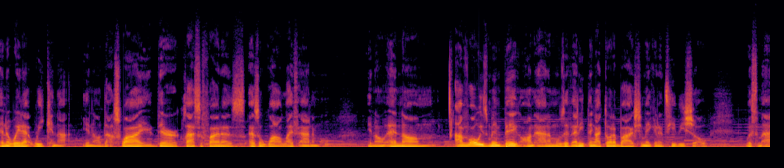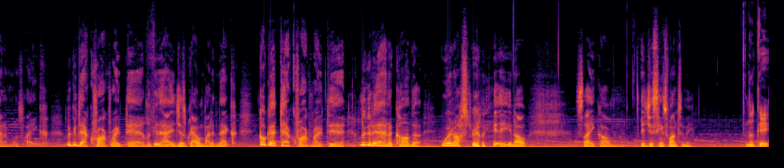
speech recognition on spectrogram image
in a way that we cannot. You know, that's why they're classified as as a wildlife animal. You know, and um, I've always been big on animals. If anything, I thought about actually making a TV show with some animals. Like, look at that croc right there. Look at that. And just grab him by the neck. Go get that croc right there. Look at that anaconda. We're in Australia. You know, it's like um, it just seems fun to me. Okay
